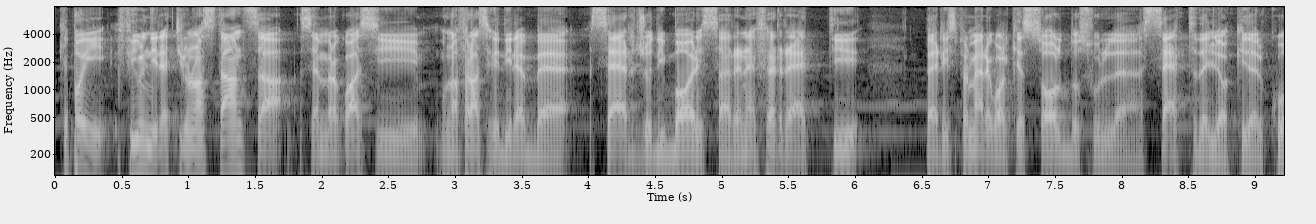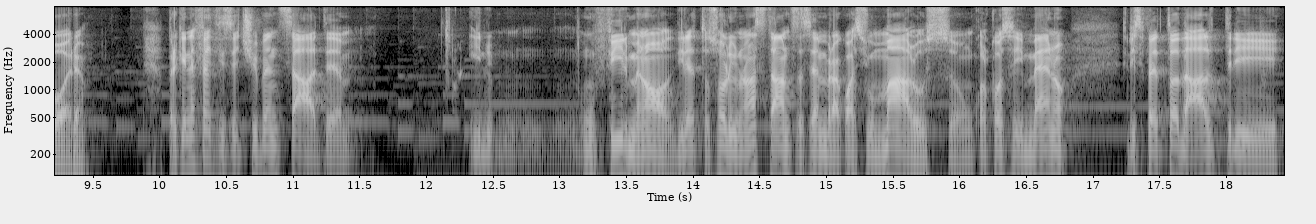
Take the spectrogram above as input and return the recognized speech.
Che poi film diretti in una stanza sembra quasi una frase che direbbe Sergio Di Boris a René Ferretti per risparmiare qualche soldo sul set degli Occhi del Cuore. Perché in effetti se ci pensate, un film no, diretto solo in una stanza sembra quasi un malus, un qualcosa in meno rispetto ad altri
